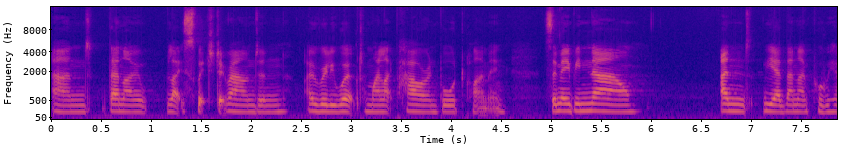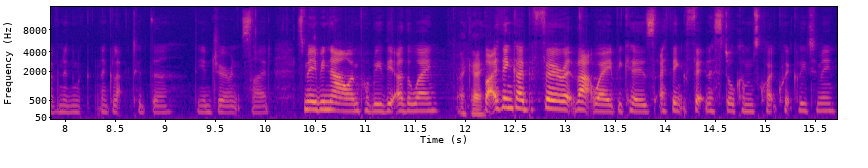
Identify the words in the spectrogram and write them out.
And then I like switched it round and I really worked on my like power and board climbing. So maybe now, and yeah, then I probably have neg- neglected the the endurance side. So maybe now I'm probably the other way. Okay. But I think I prefer it that way because I think fitness still comes quite quickly to me.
